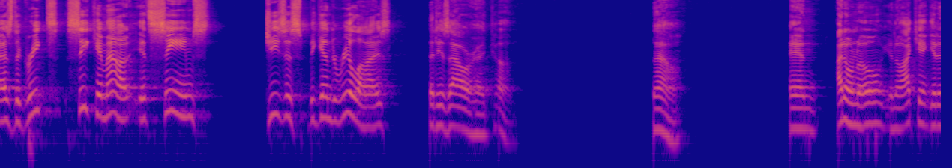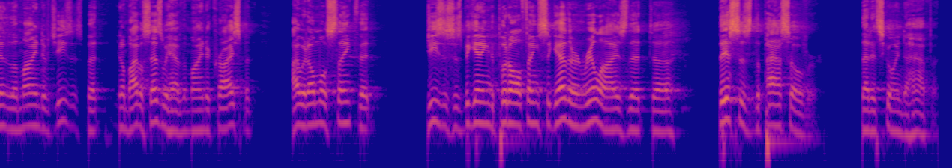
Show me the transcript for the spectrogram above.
as the Greeks seek him out, it seems Jesus began to realize that his hour had come. Now, and I don't know, you know, I can't get into the mind of Jesus, but you know, Bible says we have the mind of Christ, but I would almost think that Jesus is beginning to put all things together and realize that uh, this is the Passover that it's going to happen.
